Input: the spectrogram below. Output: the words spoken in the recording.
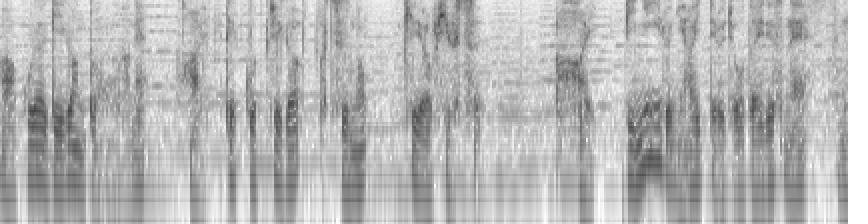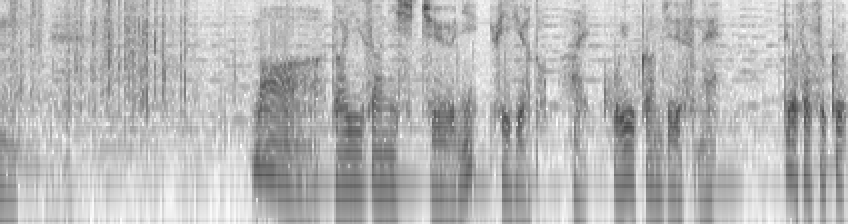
あこれはギガントの方だね。はい。でこっちが普通のケアフィフス。はい。ビニールに入ってる状態ですね。うん。まあ台座に支柱にフィギュアと。はいこういう感じですね。では早速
